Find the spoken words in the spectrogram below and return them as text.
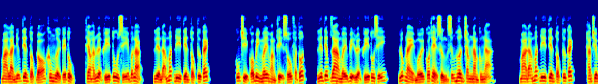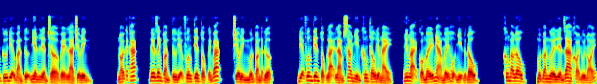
mà là những tiên tộc đó không người kế tục, theo hắn luyện khí tu sĩ vẫn lạc, liền đã mất đi tiên tộc tư cách. Cũng chỉ có bình mây hoàng thị số phận tốt, liên tiếp ra mấy vị luyện khí tu sĩ, lúc này mới có thể sừng sững hơn trăm năm không ngã. Mà đã mất đi tiên tộc tư cách, hắn chiếm cứ địa bàn tự nhiên liền trở về là triều đình. Nói cách khác đeo danh toàn từ địa phương tiên tộc gánh vác, triều đình muốn toàn đạt được. Địa phương tiên tộc lại làm sao nhìn không thấu điểm này, nhưng lại có mấy nhà mấy hộ nhịn được đâu. Không bao lâu, một đoàn người liền ra khỏi núi nói,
